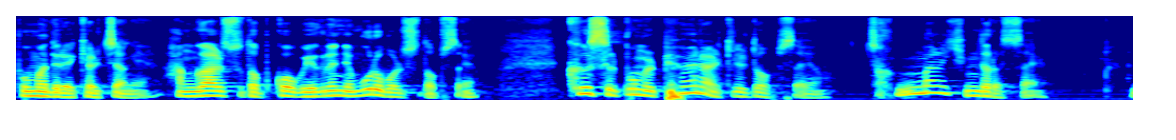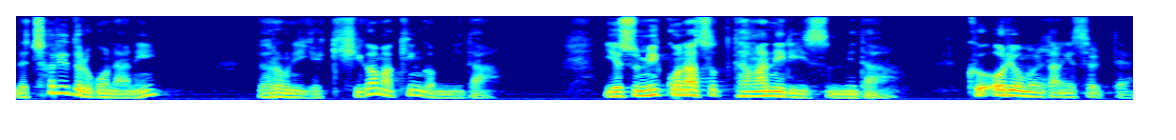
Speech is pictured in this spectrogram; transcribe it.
부모들의 결정에 한가할 수도 없고 왜 그런지 물어볼 수도 없어요. 그 슬픔을 표현할 길도 없어요. 정말 힘들었어요. 근데 철이 들고 나니 여러분 이게 기가 막힌 겁니다. 예수 믿고 나서 당한 일이 있습니다. 그 어려움을 당했을 때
